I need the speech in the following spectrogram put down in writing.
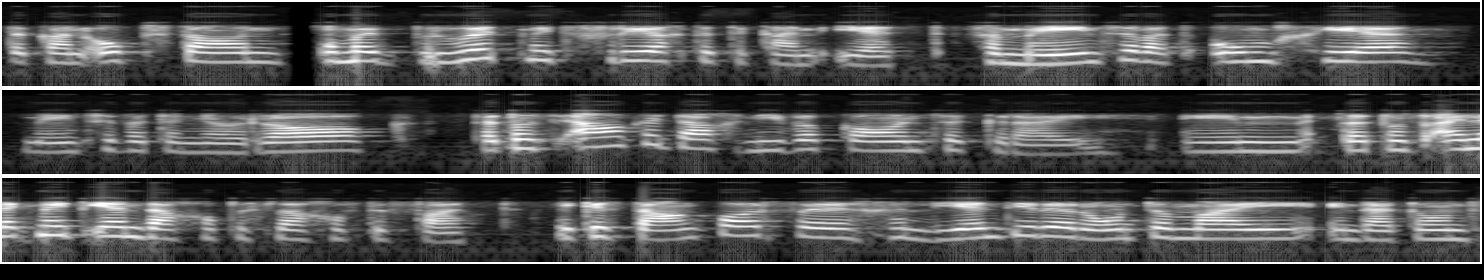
te kan opstaan, om my brood met vreugde te kan eet, vir mense wat omgee, mense wat aan jou raak, dat ons elke dag nuwe kansse kry en dat ons eintlik net een dag op 'n slag hoef te vat. Ek is dankbaar vir geleenthede rondom my en dat ons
